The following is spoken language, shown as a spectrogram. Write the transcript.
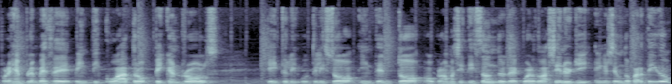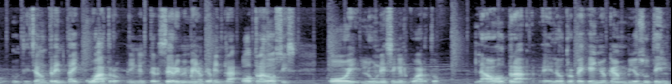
Por ejemplo, en vez de 24 pick and rolls que utilizó, intentó Oklahoma City Thunder de acuerdo a Synergy en el segundo partido, utilizaron 34 en el tercero y me imagino que vendrá otra dosis hoy lunes en el cuarto. La otra, el otro pequeño cambio sutil,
